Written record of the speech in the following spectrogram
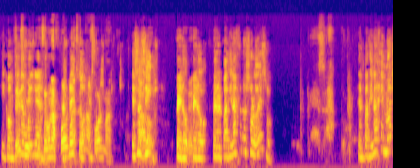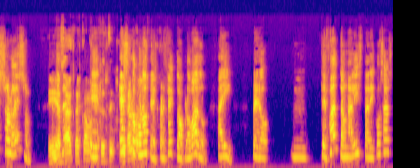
y compiten sí, muy bien. Es una forma, Perfecto. es una forma. Es claro. así. Pero, pero, pero el patinaje no es solo eso. Exacto. El patinaje no es solo eso. Sí, Entonces, exacto. Es como, eh, tú, tú, eso lo conoces, perfecto, aprobado, ahí. Pero mmm, te falta una lista de cosas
